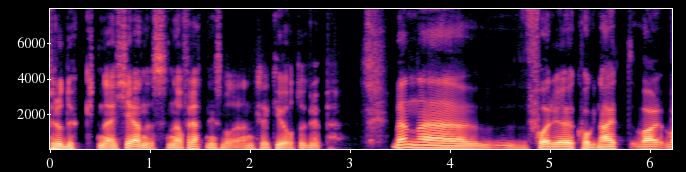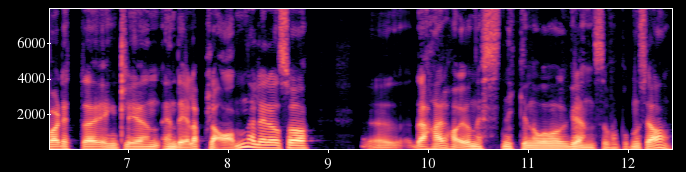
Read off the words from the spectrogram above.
produktene, tjenestene og forretningsmodellen til Kyoto Gruppe. Men uh, for Cognite, var, var, dette egentlig en, en, del av planen, eller altså uh, Det her har jo nesten ikke noe grense for potensial.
